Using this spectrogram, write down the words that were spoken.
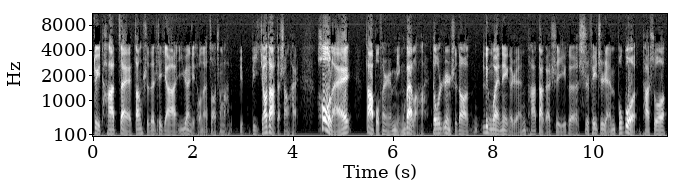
对他在当时的这家医院里头呢，造成了很比比较大的伤害。后来大部分人明白了哈，都认识到另外那个人他大概是一个是非之人。不过他说，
